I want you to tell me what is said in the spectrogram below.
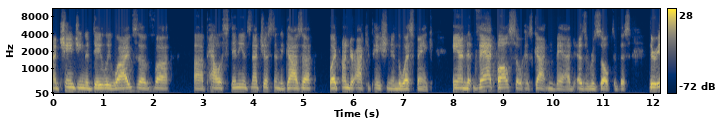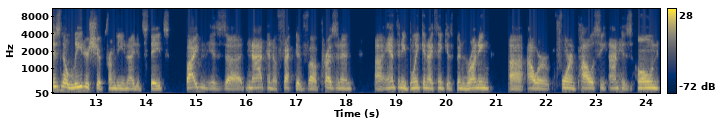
on changing the daily lives of uh, uh, Palestinians, not just in the Gaza, but under occupation in the West Bank. And that also has gotten bad as a result of this. There is no leadership from the United States. Biden is uh, not an effective uh, president. Uh, Antony Blinken, I think, has been running uh, our foreign policy on his own,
